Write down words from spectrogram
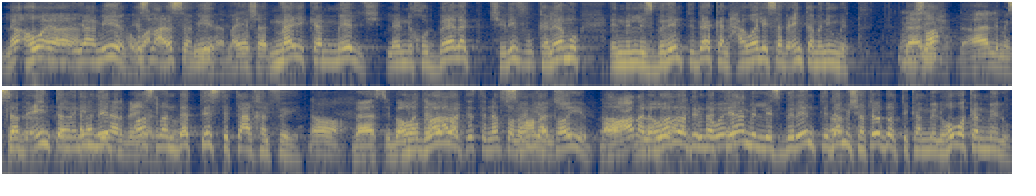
لا هو يا, لا. يا أمير هو اسمع بس يا أمير ما هي شد. ما يكملش لأن خد بالك شريف وكلامه إن السبرنت ده كان حوالي 70 80 متر تقريبا. صح ده أقل من كده. 70 ده 80 30 متر 40 أصلا ده ال test بتاع الخلفية. آه. بس يبقى هو عمل test لنفسه ولا ما عملش؟ طيب. ما هو عمل هو مجرد إنك. تعمل السبرنت ده مش هتقدر تكمله هو كمله.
